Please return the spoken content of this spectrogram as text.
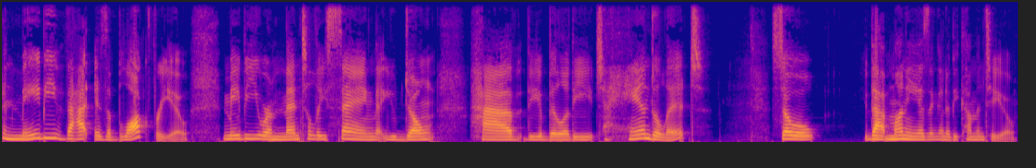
And maybe that is a block for you. Maybe you are mentally saying that you don't have the ability to handle it. So that money isn't going to be coming to you.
